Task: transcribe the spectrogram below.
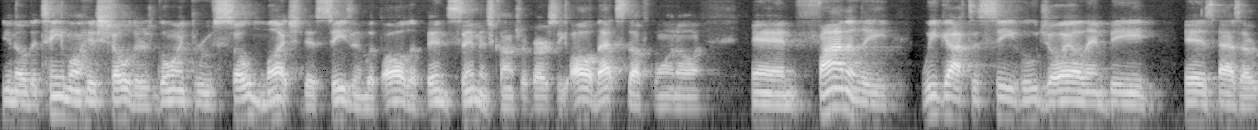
you know the team on his shoulders, going through so much this season with all the Ben Simmons controversy, all that stuff going on, and finally we got to see who Joel Embiid is as a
